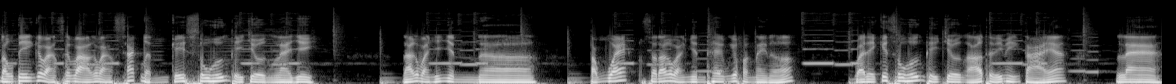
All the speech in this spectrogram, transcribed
đầu tiên các bạn sẽ vào các bạn xác định cái xu hướng thị trường là gì. Đó các bạn chỉ nhìn uh, tổng quát sau đó các bạn nhìn thêm cái phần này nữa. Vậy thì cái xu hướng thị trường ở thời điểm hiện tại á là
